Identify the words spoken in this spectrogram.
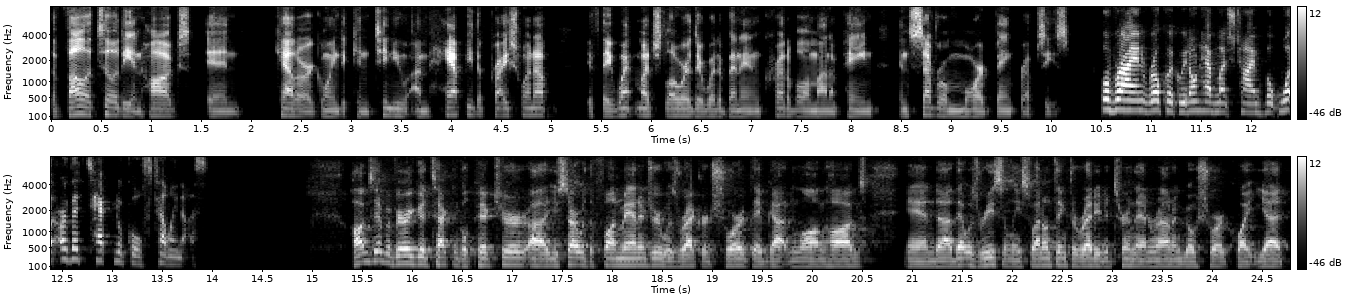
The volatility in hogs and cattle are going to continue. I'm happy the price went up. If they went much lower, there would have been an incredible amount of pain and several more bankruptcies. Well, Brian, real quick, we don't have much time, but what are the technicals telling us? Hogs have a very good technical picture. Uh, you start with the fund manager was record short. They've gotten long hogs, and uh, that was recently. So I don't think they're ready to turn that around and go short quite yet.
